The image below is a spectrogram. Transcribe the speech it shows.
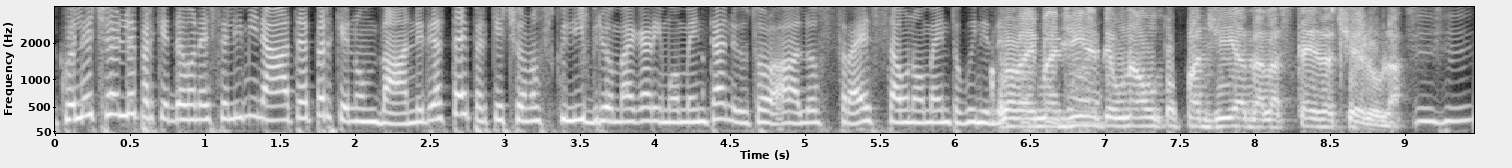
quelle cellule perché devono essere eliminate perché non vanno in realtà è perché c'è uno squilibrio magari momentaneo dovuto allo stress a un aumento quindi allora immaginate un'autofagia dalla stessa cellula mm-hmm.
